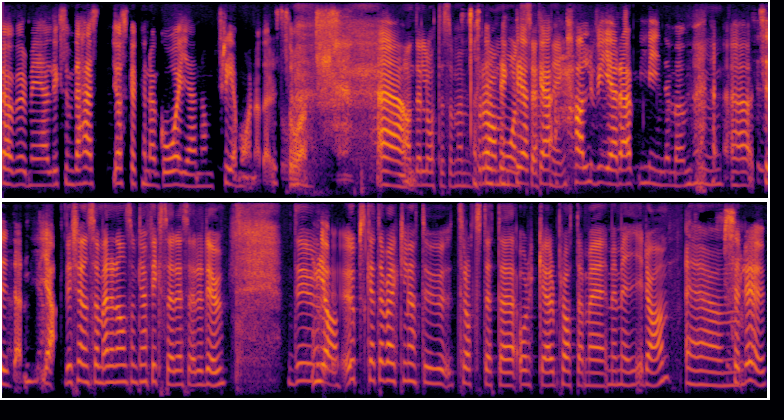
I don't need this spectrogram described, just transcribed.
över med, liksom det här, jag ska kunna gå igenom tre månader. Så, ja, det låter som en bra målsättning. Jag ska halvera minimum mm. uh, tiden. Ja. Det känns som, är det någon som kan fixa det så är det du. Du ja. uppskattar verkligen att du trots detta orkar prata med, med mig idag. Um, Absolut.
